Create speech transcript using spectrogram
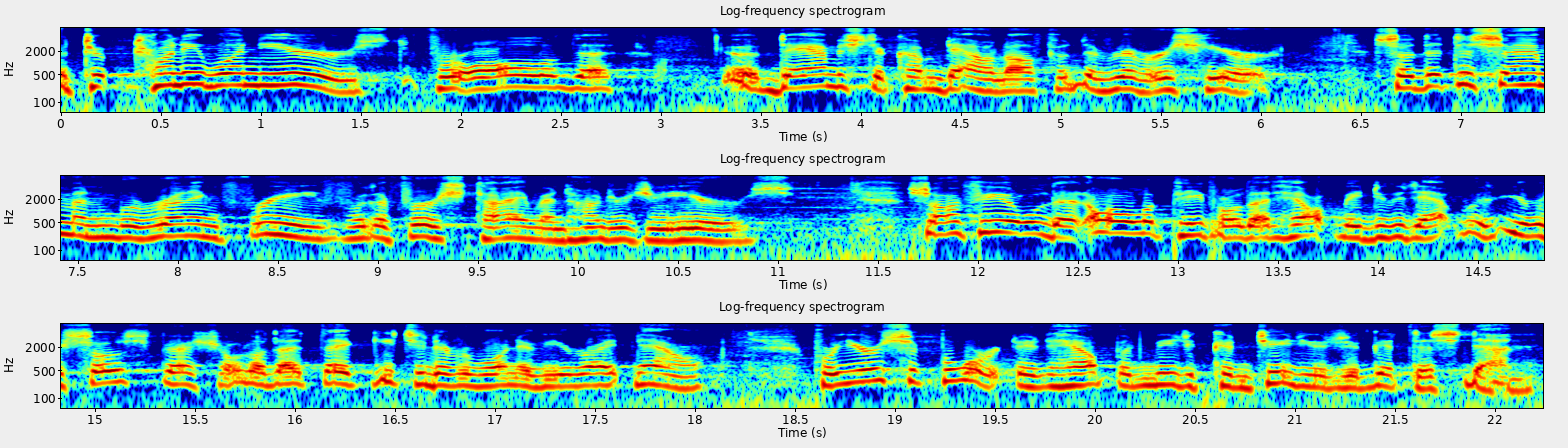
it took 21 years for all of the uh, dams to come down off of the rivers here so that the salmon were running free for the first time in hundreds of years. So I feel that all the people that helped me do that, you're so special, and I thank each and every one of you right now for your support in helping me to continue to get this done.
